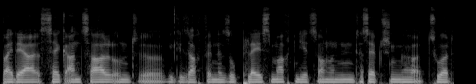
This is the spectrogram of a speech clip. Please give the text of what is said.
bei der Sack-Anzahl und äh, wie gesagt, wenn er so Plays macht und jetzt auch noch eine Interception dazu hat,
